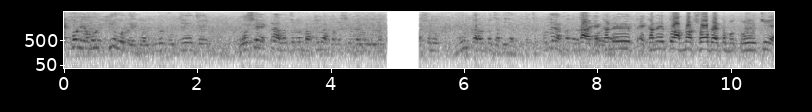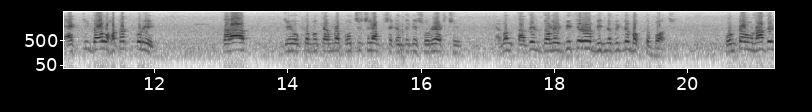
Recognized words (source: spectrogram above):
এখন এমন কি হলো এই দলগুলোর মধ্যে যে বসে একটা আলোচনার মাধ্যমে আপনারা সিদ্ধান্ত নিতে আসলে মূল কারণটা জাতি জানতে চাচ্ছে কোথায় আপনাদের না এখানে এখানে তো আমরা সব একমত হয়েছি। একটি দল হঠাৎ করে তারা যে ঐক্যমতে আমরা পৌঁছেছিলাম সেখান থেকে সরে আসছে এবং তাদের দলের ভিতরেও ভিন্ন ভিন্ন বক্তব্য আছে। কোনটা ওনাদের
